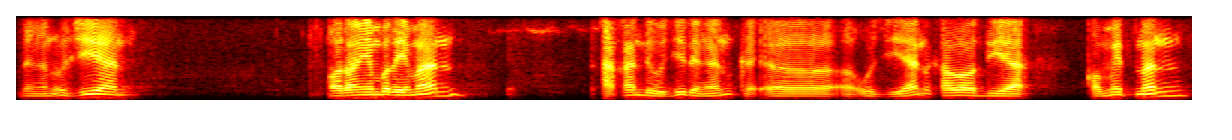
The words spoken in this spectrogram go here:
Dengan ujian. Orang yang beriman akan diuji dengan uh, ujian kalau dia komitmen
